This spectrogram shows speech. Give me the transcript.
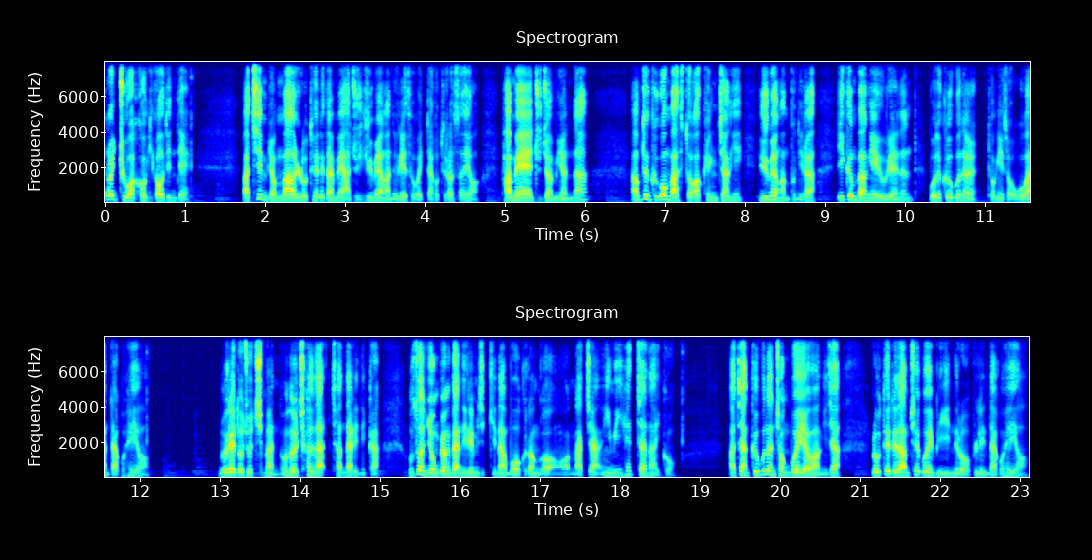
어이 좋아. 거기가 어딘데? 마침 연마을 로테르담에 아주 유명한 의뢰소가 있다고 들었어요. 밤의 주점이었나? 아무튼 그곳 마스터가 굉장히 유명한 분이라 이 근방의 의뢰는 모두 그분을 통해서 오고 간다고 해요 의뢰도 좋지만 오늘 첫날, 첫날이니까 우선 용병단 이름 짓기나 뭐 그런 거 어, 낫지 않 이미 했잖아 이거 아 참 그분은 정보의 여왕이자 로테르담 최고의 미인으로 불린다고 해요.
